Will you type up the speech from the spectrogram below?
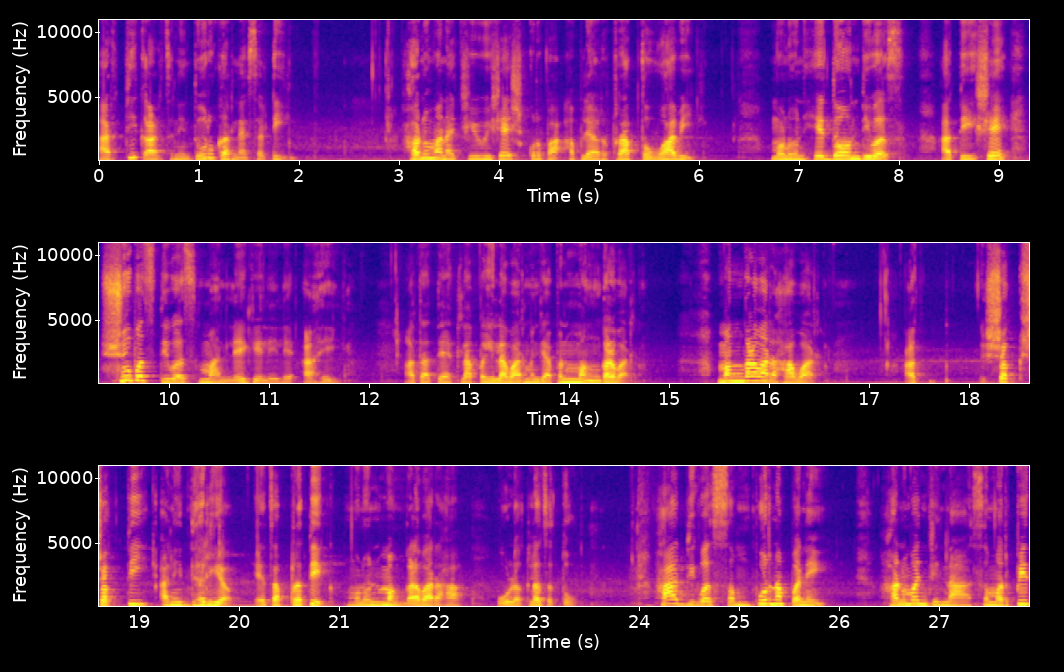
आर्थिक अडचणी दूर करण्यासाठी हनुमानाची विशेष कृपा आपल्यावर प्राप्त व्हावी. म्हणून हे दोन दिवस अतिशय शुभच दिवस मानले गेलेले आहे. आता त्यातला पहिला वार म्हणजे आपण मंगळवार. मंगळवार हा वार शक शक्ती आणि धैर्य याचा प्रतीक म्हणून मंगळवार हा ओळखला जातो. हा दिवस संपूर्णपणे हनुमानजींना समर्पित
